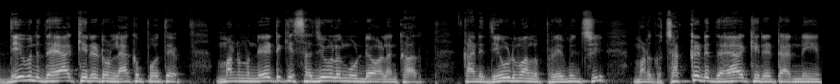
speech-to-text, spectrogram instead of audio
దేవుని దయా కిరీటం లేకపోతే మనం నేటికి సజీవులంగా ఉండేవాళ్ళం కాదు. కానీ దేవుడు మనల్ని ప్రేమించి మనకు చక్కటి దయా కిరీటాన్ని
